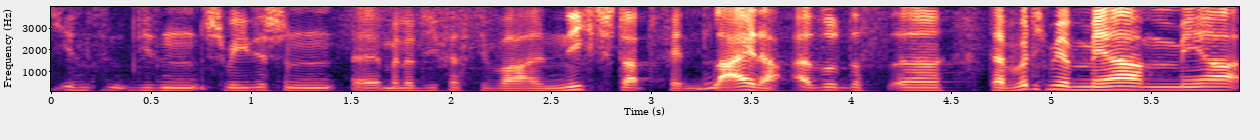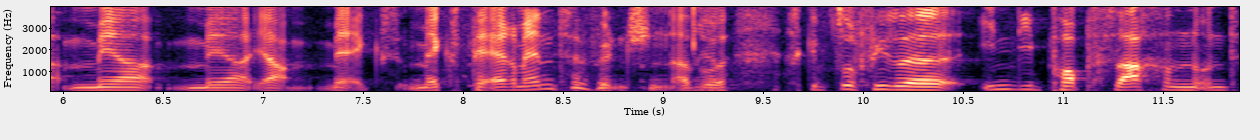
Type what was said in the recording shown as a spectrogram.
diesen, diesen schwedischen äh, Melodiefestival nicht stattfinden. Leider. Also das, äh, da würde ich mir mehr, mehr, mehr, mehr, ja, mehr, Ex mehr Experimente wünschen. Also ja. es gibt so viele Indie-Pop-Sachen und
